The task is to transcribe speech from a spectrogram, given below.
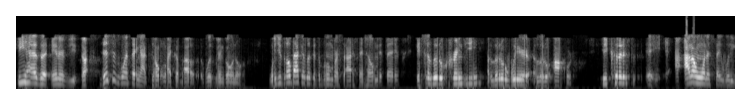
he has an interview. Uh, this is one thing I don't like about what's been going on. When you go back and look at the Boomer Esiason helmet thing, it's a little cringy, a little weird, a little awkward. He could have. Eh, eh, I don't want to say what he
